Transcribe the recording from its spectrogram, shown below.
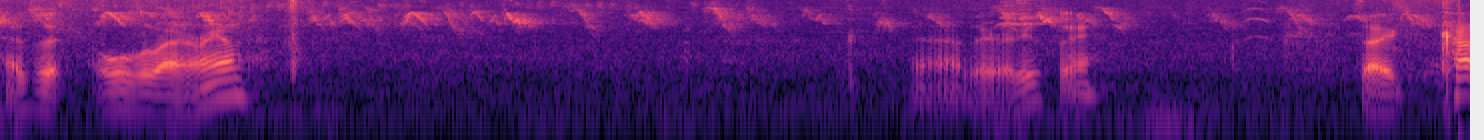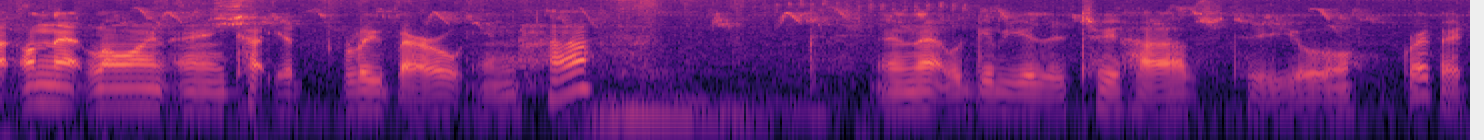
has it all the way around. Uh, there it is there. So cut on that line and cut your blue barrel in half and that will give you the two halves to your bed.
